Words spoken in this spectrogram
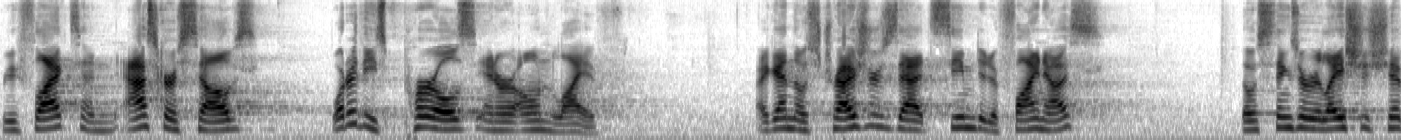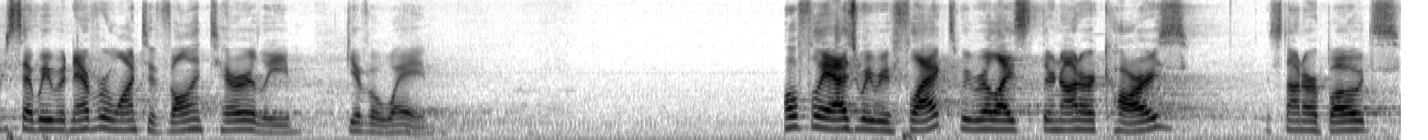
reflect, and ask ourselves what are these pearls in our own life? Again, those treasures that seem to define us, those things or relationships that we would never want to voluntarily give away. Hopefully, as we reflect, we realize they're not our cars, it's not our boats,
